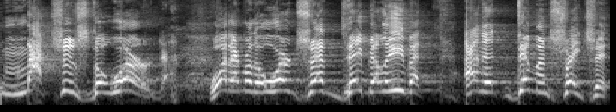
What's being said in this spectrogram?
matches the word. Whatever the word said, they believe it and it demonstrates it.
